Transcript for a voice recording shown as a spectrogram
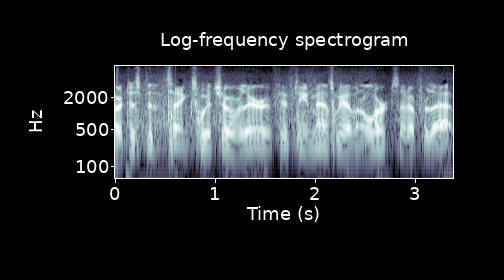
I just did the tank switch over there. At 15 minutes, we have an alert set up for that.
